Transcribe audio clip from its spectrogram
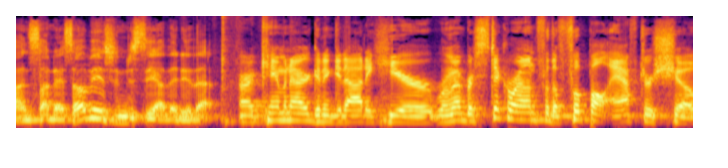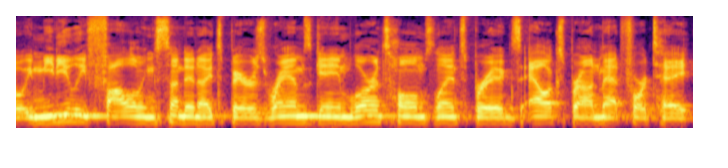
on Sunday. So it'll be interesting to see how they do that. All right, Cam and I are going to get out of here. Remember, stick around for the football after show immediately following Sunday night's Bears Rams game. Lawrence Holmes, Lance Briggs, Alex Brown, Matt Forte.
